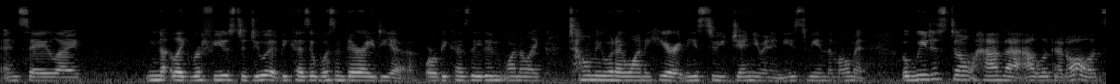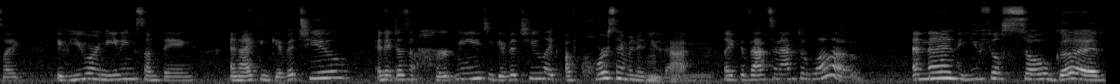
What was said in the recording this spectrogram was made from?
and say like n- like refuse to do it because it wasn't their idea or because they didn't want to like tell me what i want to hear. It needs to be genuine. It needs to be in the moment. But we just don't have that outlook at all. It's like if you are needing something and i can give it to you and it doesn't hurt me to give it to you like of course i'm going to do that. Mhm. like that's an act of love. And then you feel so good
